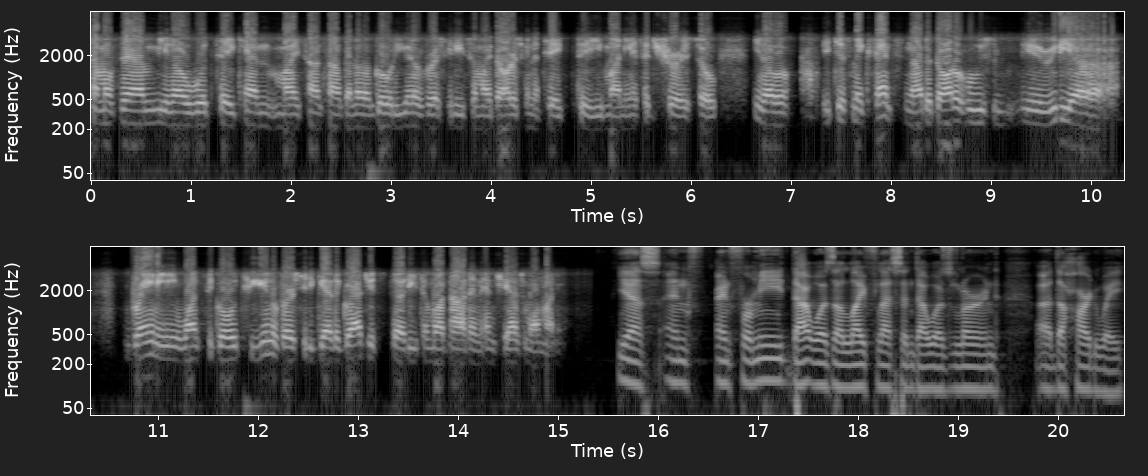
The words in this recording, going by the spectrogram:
some of them, you know, would say, "Ken, my son's not going to go to university, so my daughter's going to take the money." I said, "Sure." So, you know, it just makes sense. Now, the daughter who's really a brainy wants to go to university, to get a graduate studies and whatnot, and, and she has more money. Yes, and and for me, that was a life lesson that was learned uh, the hard way,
